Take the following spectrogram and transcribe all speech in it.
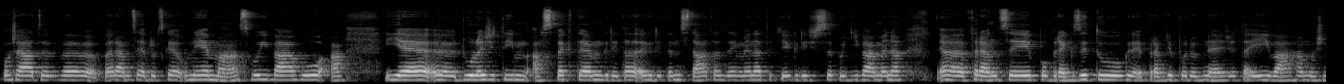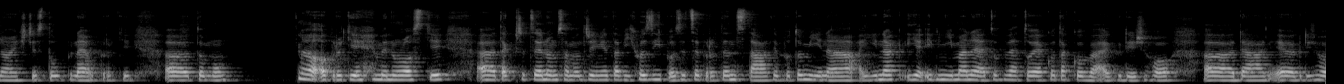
pořád v, v rámci Evropské unie má svůj svoji váhu a je důležitým aspektem, kdy, ta, kdy ten stát a zejména teď, když se podíváme na Francii po Brexitu, kde je pravděpodobné, že ta její váha možná ještě stoupne oproti tomu No, oproti minulosti, eh, tak přece jenom samozřejmě ta výchozí pozice pro ten stát je potom jiná a jinak je i vnímané to veto jako takové, když ho eh, dá, eh, když ho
